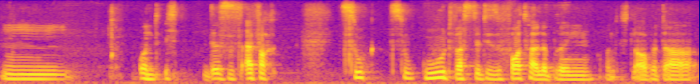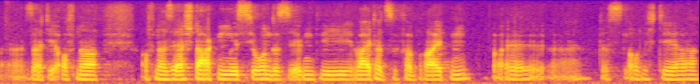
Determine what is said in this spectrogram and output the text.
Mm, und ich, das ist einfach zu, zu gut, was dir diese Vorteile bringen. Und ich glaube, da äh, seid ihr auf einer, auf einer sehr starken Mission, das irgendwie weiter zu verbreiten, weil äh, das, glaube ich, der,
